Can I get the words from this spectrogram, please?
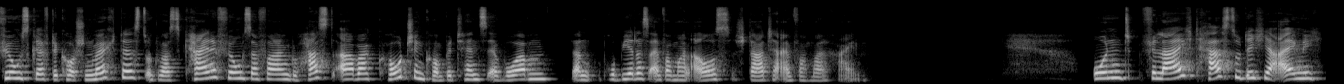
Führungskräfte coachen möchtest und du hast keine Führungserfahrung, du hast aber Coaching-Kompetenz erworben, dann probier das einfach mal aus, starte einfach mal rein. Und vielleicht hast du dich ja eigentlich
